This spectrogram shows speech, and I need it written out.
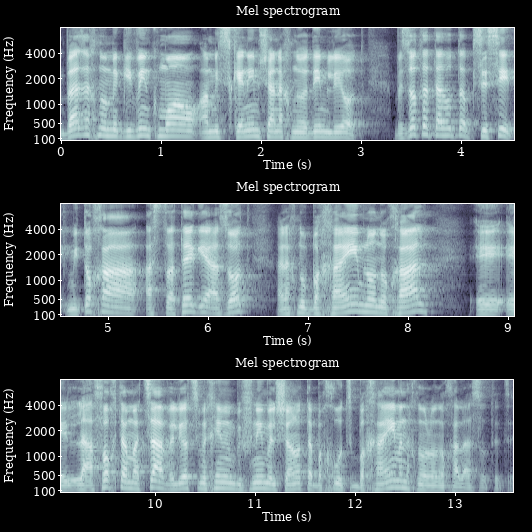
ואז אנחנו מגיבים כמו המסכנים שאנחנו יודעים להיות. וזאת הטעות הבסיסית, מתוך האסטרטגיה הזאת, אנחנו בחיים לא נוכל אה, אה, להפוך את המצב ולהיות שמחים מבפנים ולשנות את הבחוץ. בחיים אנחנו לא נוכל לעשות את זה.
